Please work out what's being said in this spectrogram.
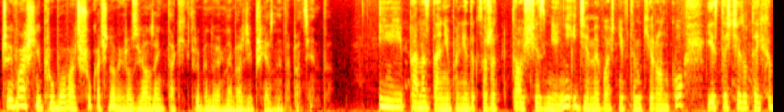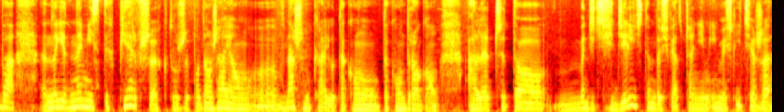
czy właśnie próbować szukać nowych rozwiązań, takich, które będą jak najbardziej przyjazne dla pacjenta. I Pana zdaniem, Panie doktorze, to się zmieni? Idziemy właśnie w tym kierunku? Jesteście tutaj chyba no, jednymi z tych pierwszych, którzy podążają e, w naszym kraju taką, taką drogą. Ale czy to będziecie się dzielić tym doświadczeniem i myślicie, że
